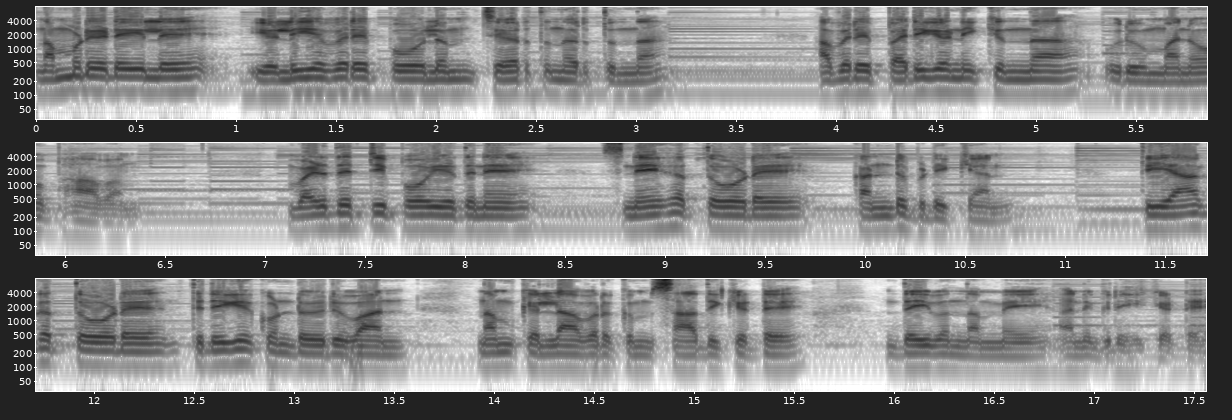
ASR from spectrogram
നമ്മുടെ ഇടയിലെ എളിയവരെ പോലും ചേർത്ത് നിർത്തുന്ന അവരെ പരിഗണിക്കുന്ന ഒരു മനോഭാവം വഴിതെറ്റിപ്പോയതിനെ സ്നേഹത്തോടെ കണ്ടുപിടിക്കാൻ ത്യാഗത്തോടെ തിരികെ കൊണ്ടുവരുവാൻ നമുക്കെല്ലാവർക്കും സാധിക്കട്ടെ. ദൈവം നമ്മെ അനുഗ്രഹിക്കട്ടെ.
